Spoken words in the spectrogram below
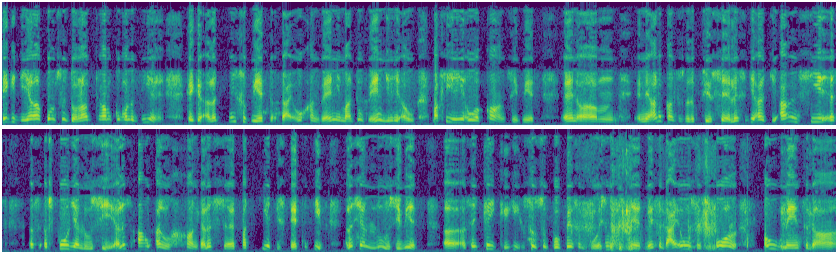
Kyk die hier kom so Donald Trump kom hulle weer. Kyk hulle het nie geweet hy ook gaan wen nie, maar toe wen hierdie ou. Mag gee hy ou 'n kans, jy weet. En ehm um, en die ander kant is wat ek vir jou sê, hulle sê die ANC is is is vol jaloesie. Hulle is al gaan. Hulle is uh, pateties definitief. Hulle is jaloes, jy weet uh, as ek kyk kyk so so professor Boys en gesê het, weet jy daai ons is vol ou mense daar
